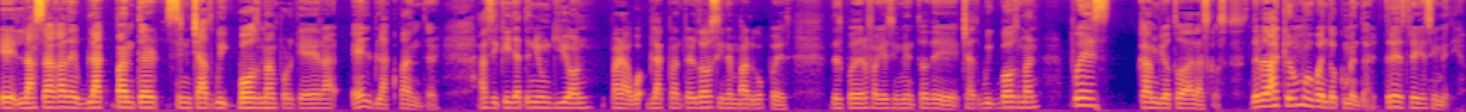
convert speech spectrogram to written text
eh, la saga de Black Panther sin Chadwick Boseman porque era el Black Panther. Así que ya tenía un guion para Black Panther 2, sin embargo, pues después del fallecimiento de Chadwick Boseman, pues cambió todas las cosas. De verdad que era un muy buen documental, tres estrellas y media.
